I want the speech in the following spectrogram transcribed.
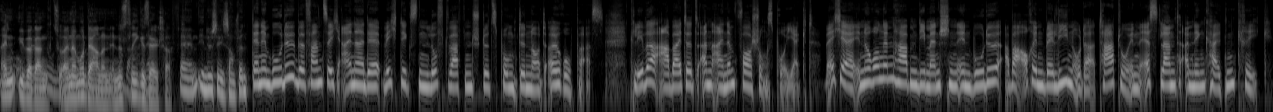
einen Übergang zu einer modernen Industriegesellschaft. Denn in Bude befand sich einer der wichtigsten Luftwaffenstützpunkte Nordeuropas. Klever arbeitet an einem Forschungsprojekt. Welche Erinnerungen haben die Menschen in Bude, aber auch in Berlin oder Tartu in Estland an den Kalten Krieg?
